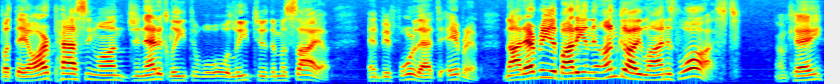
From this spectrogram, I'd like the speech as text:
But they are passing on genetically to what will lead to the Messiah. And before that, to Abraham. Not everybody in the ungodly line is lost, okay?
